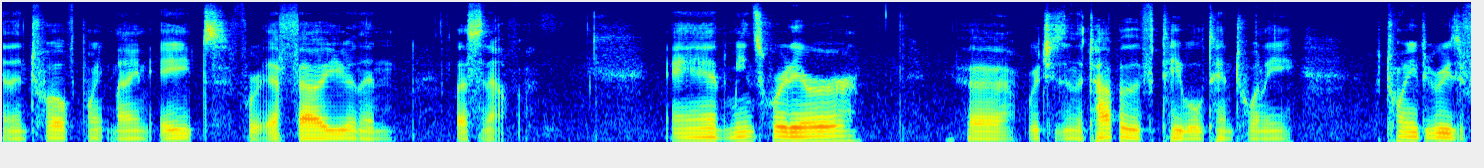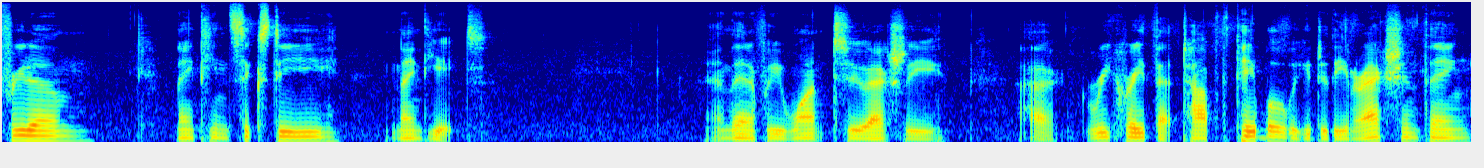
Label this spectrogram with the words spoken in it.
And then 12.98 for F value and then less than alpha and mean squared error, uh, which is in the top of the table 1020, 20 degrees of freedom, 1960, 98. And then if we want to actually uh, recreate that top of the table, we could do the interaction thing,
